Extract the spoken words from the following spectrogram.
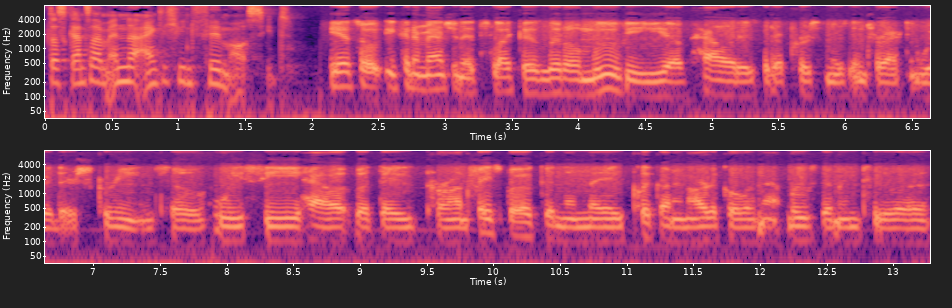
das Ganze am Ende eigentlich wie ein Film aussieht. Yeah, so you can imagine it's like a little movie of how it is that a person is interacting with their screen. So we see how that they are on Facebook and then they click on an article and that moves them into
